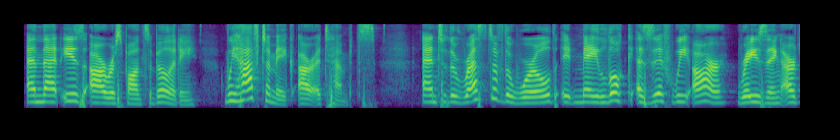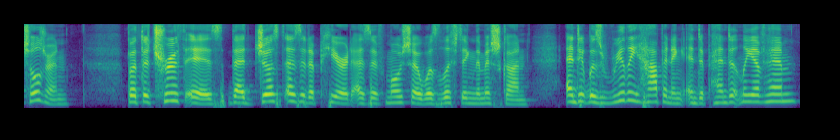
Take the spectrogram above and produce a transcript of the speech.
and that is our responsibility. We have to make our attempts. And to the rest of the world, it may look as if we are raising our children. But the truth is that just as it appeared as if Moshe was lifting the Mishkan, and it was really happening independently of him,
